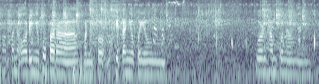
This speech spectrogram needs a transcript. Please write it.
Papanoorin niyo po para po, makita niyo po yung Bornham po namin.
